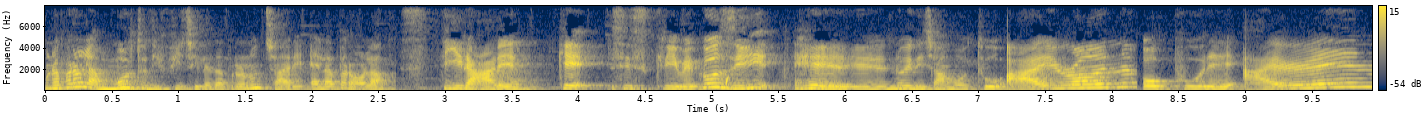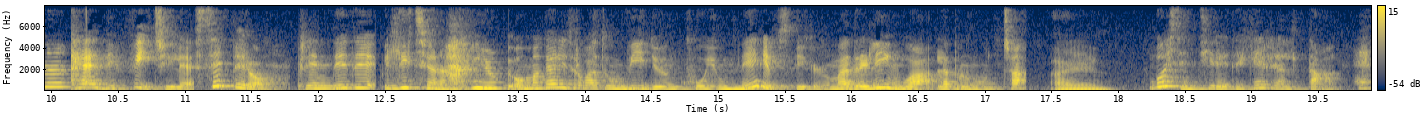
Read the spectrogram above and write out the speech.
una parola molto difficile da pronunciare è la parola stirare che si scrive così e noi diciamo to iron oppure iron è difficile se però prendete il dizionario o magari trovate un video in cui un native speaker un madrelingua la pronuncia Iron. voi sentirete che in realtà è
